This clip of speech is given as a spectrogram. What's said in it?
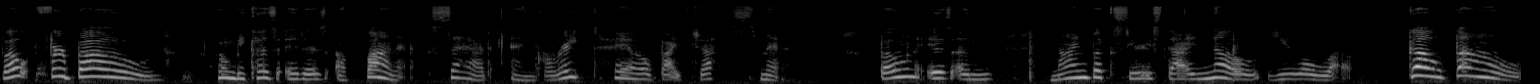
Vote for Bone because it is a fun, sad, and great tale by Jeff Smith. Bone is a nine book series that I know you will love. Go Bone!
